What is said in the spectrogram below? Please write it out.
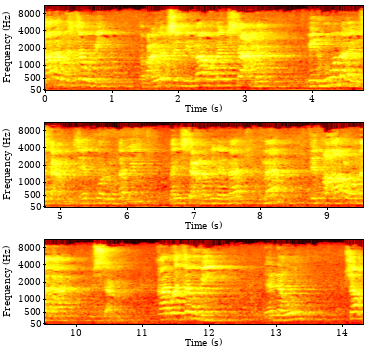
قال والثوب طبعا يقصد بالماء وما يستعمل. منه وما لا يستعمل؟ سيذكر المؤلف ما يستعمل من الماء ماء في الطهارة وما لا يستعمل. قال والثوب لأنه شرط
